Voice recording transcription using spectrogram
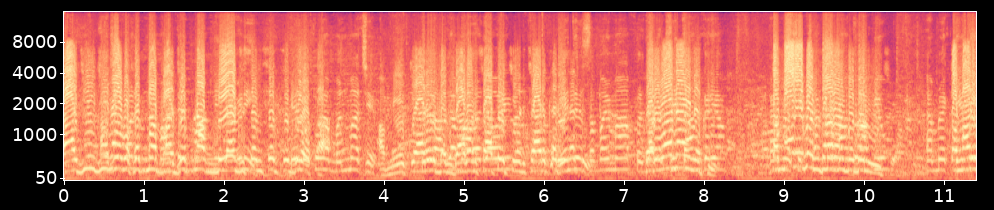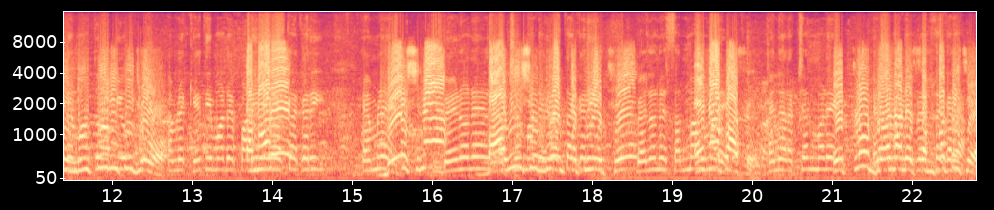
રાજીવજીના વખતમાં ભાજપના બે સંસદ સભ્યો હતા. મનમાં છે. અમે ક્યારે બંધારણ સાથે છેડછાડ કરી નથી. કામ નથી. તમારે બંધારણ બદલવું છે. તમારી નીતિ નીતિ. એમણે ખેતી માટે પાણી કરી. એમણે દેશના બહેનોને 22 રક્ષણ માટે વ્યવસ્થા કરી. ઉદ્યોગપતિઓ છે. બહેનોને સન્માન એના પાસે એને રક્ષણ મળે એટલું ધન અને સંપત્તિ છે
